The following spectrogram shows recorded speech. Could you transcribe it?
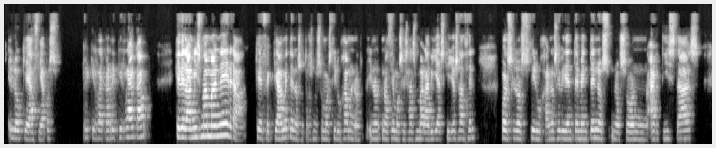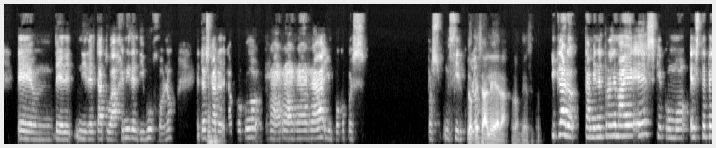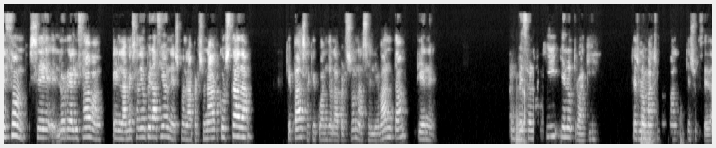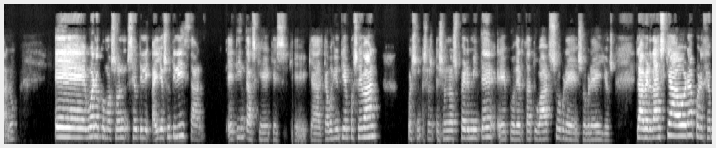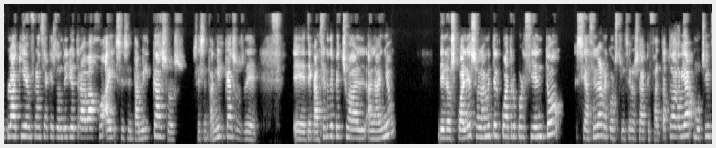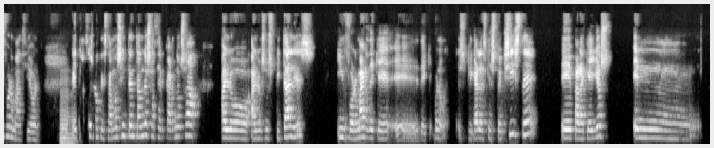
lo que hacía, pues, Ricky Raca, Ricky Raca, que de la misma manera que efectivamente nosotros no somos cirujanos y no, hacemos esas maravillas que ellos hacen, pues los cirujanos evidentemente no, son artistas eh, ni del tatuaje ni del dibujo, ¿no? Entonces, claro, era un poco ra, ra, ra, ra y un poco pues, pues un círculo. Lo que sale era lo que Y claro, también el problema e, es que como este pezón se lo realizaban en la mesa de operaciones con la persona acostada, ¿qué pasa? Que cuando la persona se levanta, tiene un pezón aquí y el otro aquí, que es lo más normal que suceda, ¿no? Eh, bueno, como son, se ellos utilizan eh, tintas que, al cabo de un tiempo se van, pues eso, nos permite eh, poder tatuar sobre, sobre ellos. La verdad es que ahora, por ejemplo, aquí en Francia, que es donde yo trabajo, hay 60.000 casos, 60.000 casos de, eh, de, cáncer de pecho al, año, de los cuales solamente el 4% se hace la reconstrucción, o sea que falta todavía mucha información. Entonces, lo que estamos intentando es acercarnos a, a, los hospitales, informar de que, eh, bueno, explicarles que esto existe, eh, para que ellos en,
